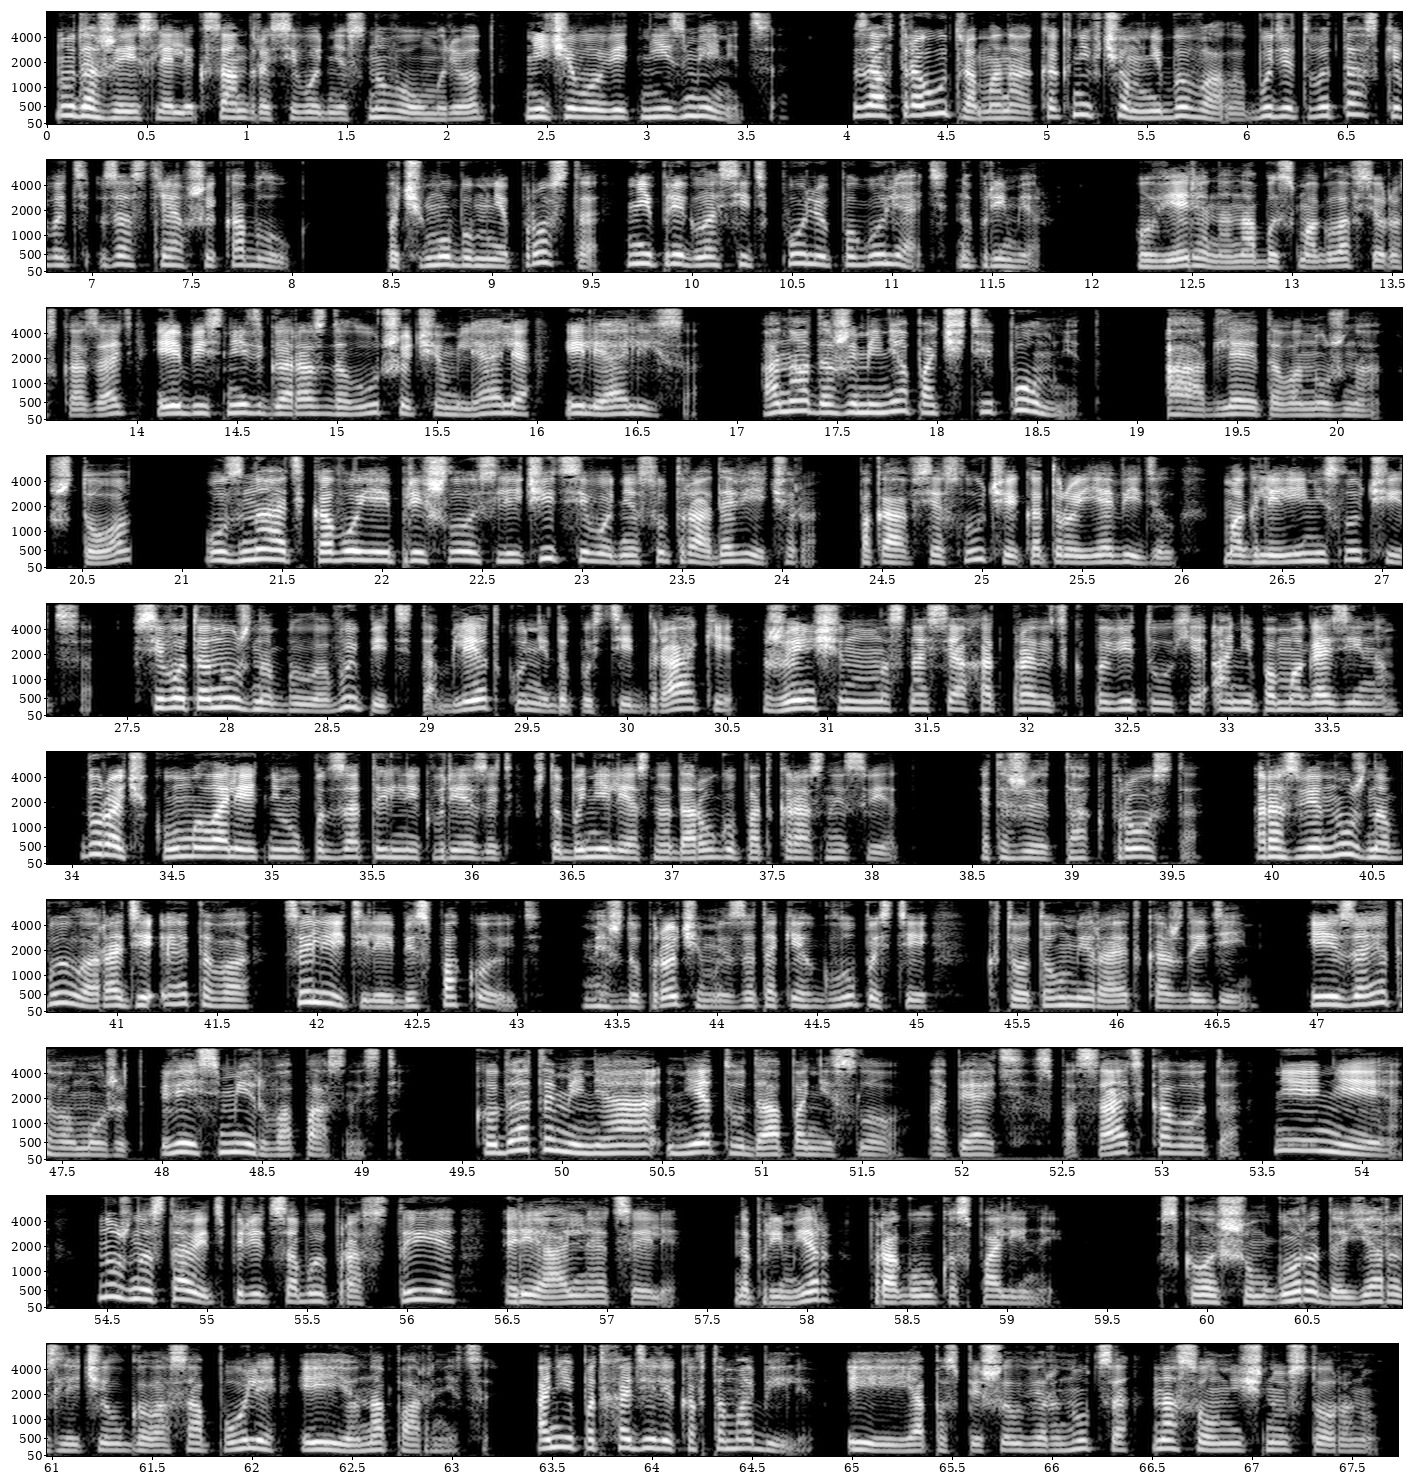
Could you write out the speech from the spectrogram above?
Ну, даже если Александра сегодня снова умрет, ничего ведь не изменится. Завтра утром она, как ни в чем не бывало, будет вытаскивать застрявший каблук. Почему бы мне просто не пригласить Полю погулять, например? Уверена, она бы смогла все рассказать и объяснить гораздо лучше, чем Ляля или Алиса. Она даже меня почти помнит. А для этого нужно что? Узнать, кого ей пришлось лечить сегодня с утра до вечера, пока все случаи, которые я видел, могли и не случиться. Всего-то нужно было выпить таблетку, не допустить драки, женщину на сносях отправить к повитухе, а не по магазинам, дурачку малолетнему подзатыльник врезать, чтобы не лез на дорогу под красный свет. Это же так просто. Разве нужно было ради этого целителей беспокоить? Между прочим, из-за таких глупостей кто-то умирает каждый день. И из-за этого, может, весь мир в опасности. Куда-то меня не туда понесло. Опять спасать кого-то? Не-не, нужно ставить перед собой простые, реальные цели. Например, прогулка с Полиной. Сквозь шум города я различил голоса Поли и ее напарницы. Они подходили к автомобилю, и я поспешил вернуться на солнечную сторону.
